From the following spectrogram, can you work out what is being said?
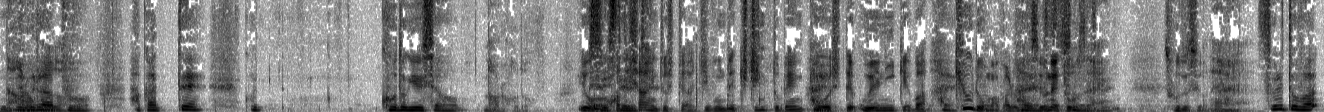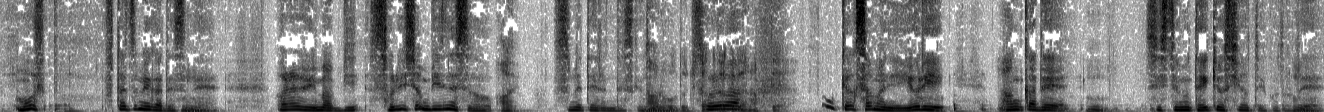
レベルアップを図って高度技術者をなるほど。要は若手社員としては自分できちんと勉強して上に行けば、給料も上がるんですよね、はい。はい、当然。そうですよね。それとはもう二つ目がですね、われわれ今ビ、ソリューションビジネスを進めてるんですけど、なるほど、自宅だけではなくて。お客様により安価でシステムを提供しようということで、うん、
